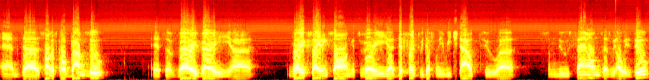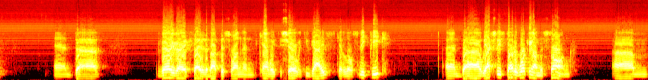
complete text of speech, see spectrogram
And uh, the song is called Gamzu. It's a very, very, uh, very exciting song. It's very uh, different. We definitely reached out to uh, some new sounds, as we always do, and uh, very, very excited about this one, and can't wait to share it with you guys. Get a little sneak peek. And uh, we actually started working on this song um,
